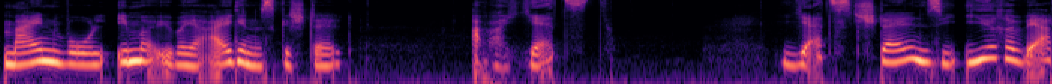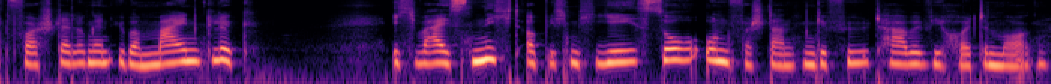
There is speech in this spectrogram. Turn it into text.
mein Wohl immer über ihr eigenes gestellt. Aber jetzt? Jetzt stellen sie ihre Wertvorstellungen über mein Glück. Ich weiß nicht, ob ich mich je so unverstanden gefühlt habe wie heute Morgen.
